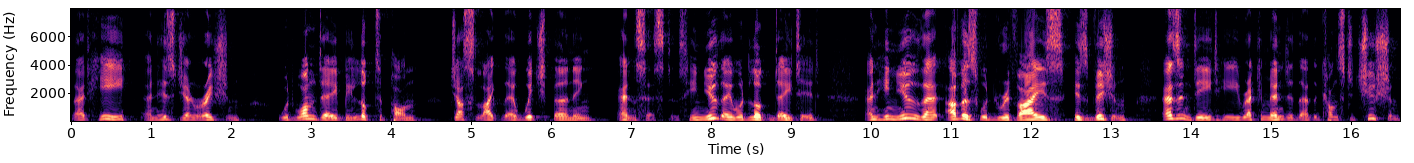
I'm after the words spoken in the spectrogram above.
that he and his generation would one day be looked upon just like their witch burning ancestors. He knew they would look dated, and he knew that others would revise his vision, as indeed he recommended that the Constitution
